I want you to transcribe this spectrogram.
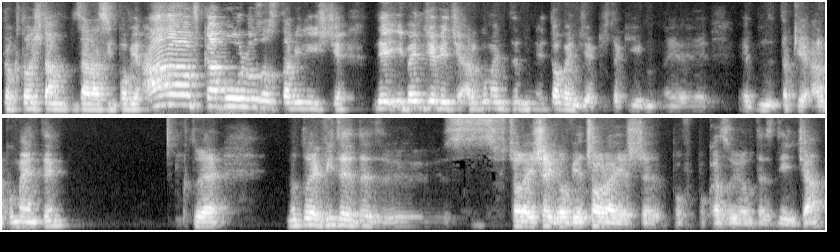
to ktoś tam zaraz im powie, a w Kabulu zostawiliście. I będzie, wiecie, argument, to będzie jakiś taki, takie argumenty, które, no tu jak widzę z wczorajszego wieczora jeszcze pokazują te zdjęcia,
